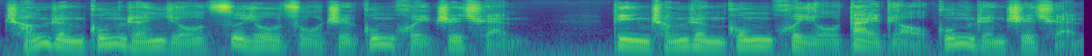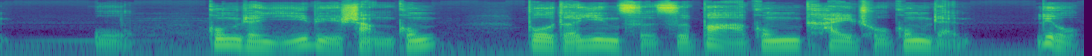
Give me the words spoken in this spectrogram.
承认工人有自由组织工会之权，并承认工会有代表工人之权。五、工人一律上工，不得因此次罢工开除工人。六、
